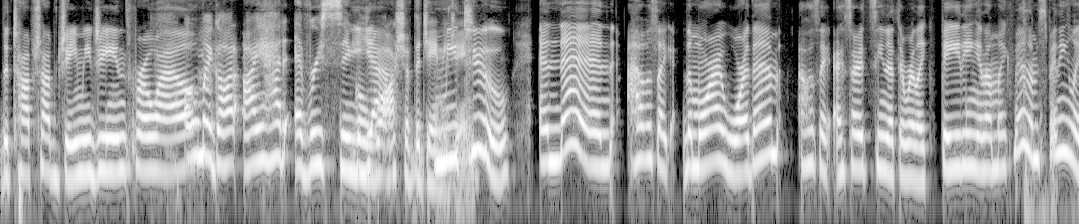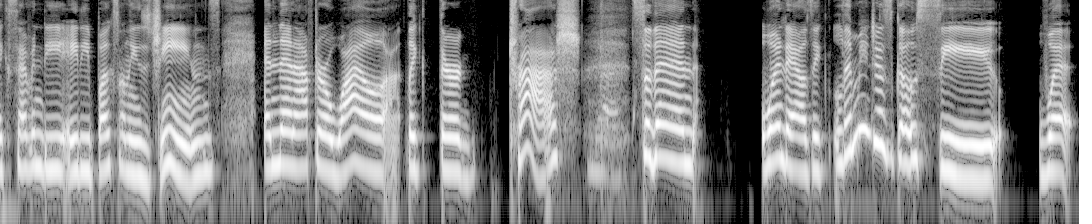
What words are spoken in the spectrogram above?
the Topshop Jamie jeans for a while. Oh my God, I had every single Yeah, wash of the Jamie jeans. Me Jean. too. And then I was like, the more I wore them, I was like, I started seeing that they were like fading. And I'm like, man, I'm spending like 70, 80 bucks on these jeans. And then after a while, like they're trash. So then one day I was like, let me just go see what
